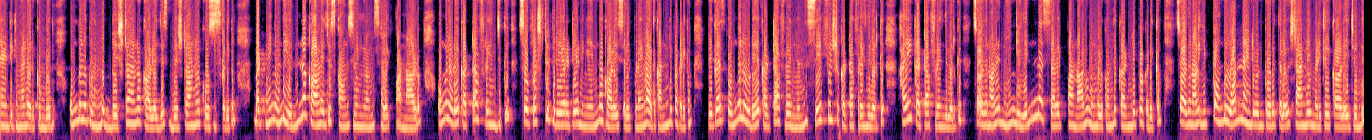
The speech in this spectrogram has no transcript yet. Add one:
நைன்டிக்கு மேலே இருக்கும்போது உங்களுக்கு வந்து பெஸ்ட்டான காலேஜஸ் பெஸ்ட்டான கோர்சஸ் கிடைக்கும் பட் நீங்கள் வந்து என்ன காலேஜஸ் கவுன்சிலிங்கில் வந்து செலக்ட் பண்ணாலும் உங்களுடைய கட் ஆஃப் ரேஞ்சுக்கு ஸோ ஃபஸ்ட்டு ப்ரியாரிட்டியாக நீங்கள் எந்த காலேஜ் செலக்ட் பண்ணீங்களோ அது கண்டிப்பாக கிடைக்கும் பிகாஸ் உங்களுடைய கட் ஆஃப் ரேஞ்ச் வந்து சேஃபஸ்ட் கட் ஆஃப் ரேஞ்சில் இருக்குது ஹை கட் ஆஃப் ரேஞ்சில் இருக்குது ஸோ அதனால நீங்கள் என்ன செலக்ட் பண்ணாலும் உங்களுக்கு வந்து கண்டிப்பாக கிடைக்கும் ஸோ அதனால இப்போ வந்து ஒன் நைன்டி ஒன் பொறுத்தளவு ஸ்டான்லி மெடிக்கல் காலேஜ் வந்து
